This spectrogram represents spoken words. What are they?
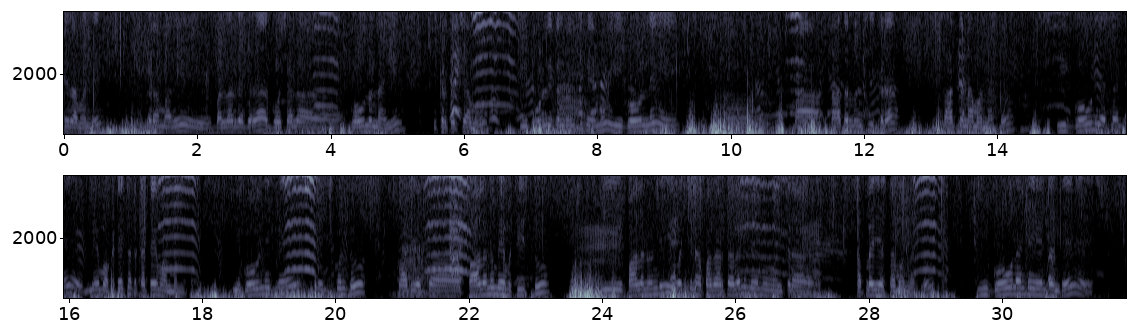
శ్రీరామ్ అండి ఇక్కడ మాది బల్లార్ దగ్గర గోశాల గోవులు ఉన్నాయి ఇక్కడికి వచ్చాము ఈ పూర్వీకుల నుంచి మేము ఈ గోవుల్ని మా తాతల నుంచి ఇక్కడ సాగుతున్నాము అన్నట్లు ఈ గోవులు ఎట్లా అంటే మేము ఒకటే చోట కట్టేయమన్నమాట ఈ గోవుల్ని ఇక్కడే పెంచుకుంటూ వాటి యొక్క పాలను మేము తీస్తూ ఈ పాల నుండి వచ్చిన పదార్థాలను మేము ఇక్కడ సప్లై చేస్తామన్నట్టు. ఈ గోవులు అంటే ఏంటంటే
